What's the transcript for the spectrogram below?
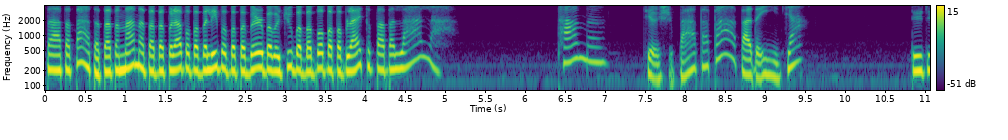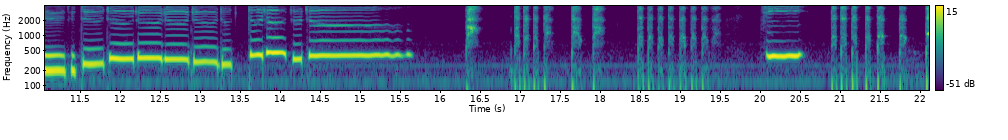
巴巴爸爸、爸爸妈妈、巴巴布拉、巴巴利波、巴巴贝尔、巴巴猪、巴巴波、巴巴布莱特、巴巴拉拉。他们就是巴巴爸爸的一家。嘟嘟嘟嘟嘟嘟嘟嘟嘟嘟嘟嘟，哒哒哒哒哒哒哒哒哒哒哒哒哒哒，鸡哒哒哒哒哒哒哒。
